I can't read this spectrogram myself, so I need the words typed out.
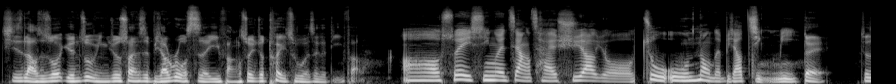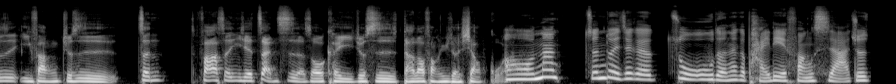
其实老实说，原住民就算是比较弱势的一方，所以就退出了这个地方。哦，所以是因为这样才需要有住屋弄得比较紧密。对，就是以防就是争。发生一些战事的时候，可以就是达到防御的效果。哦，那针对这个住屋的那个排列方式啊，就是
